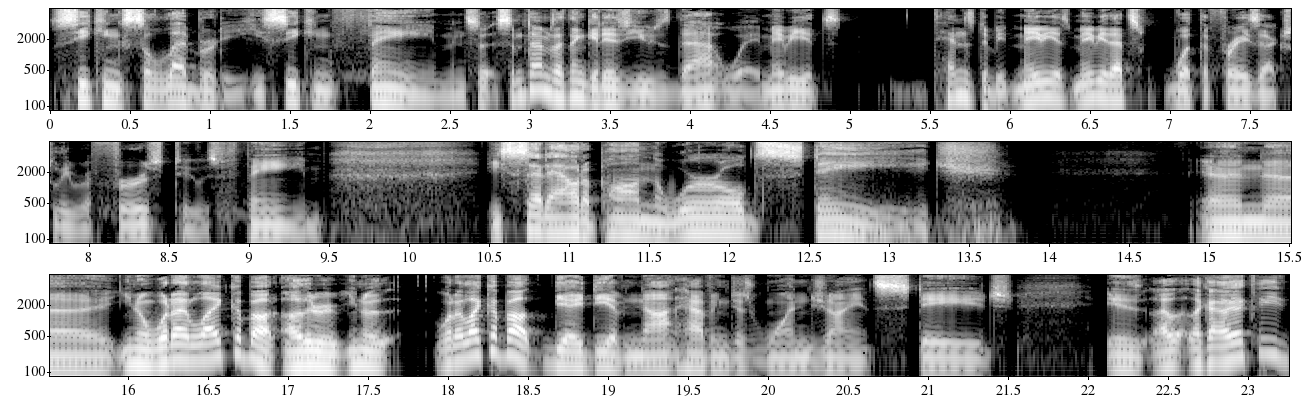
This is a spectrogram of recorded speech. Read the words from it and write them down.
seeking celebrity. He's seeking fame, and so sometimes I think it is used that way. Maybe it's tends to be. Maybe it's maybe that's what the phrase actually refers to is fame. He set out upon the world stage, and uh, you know what I like about other. You know what I like about the idea of not having just one giant stage is like I like the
